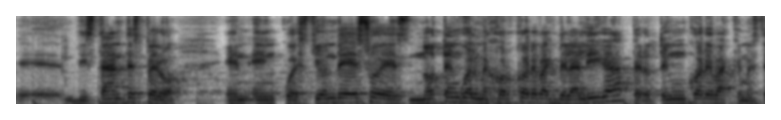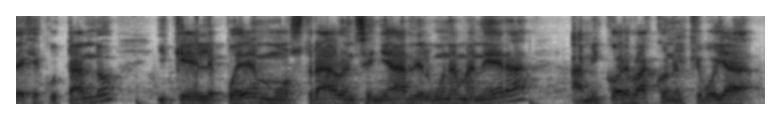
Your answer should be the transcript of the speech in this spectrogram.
eh, distantes, pero en, cuestión de eso es, no tengo el mejor coreback de la liga, pero tengo un coreback que me está ejecutando y que le puede mostrar o enseñar de alguna manera a mi coreback con el que voy a,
